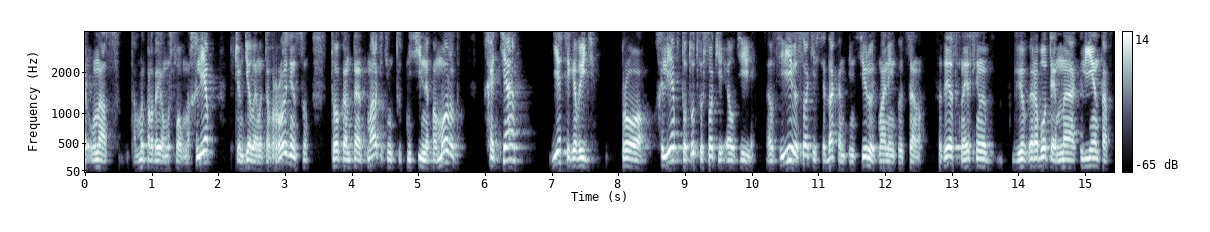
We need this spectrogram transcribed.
у нас, там, мы продаем условно хлеб, причем делаем это в розницу, то контент-маркетинг тут не сильно поможет. Хотя, если говорить про хлеб, то тут высокий LTV. LTV высокий всегда компенсирует маленькую цену. Соответственно, если мы работаем на клиентов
